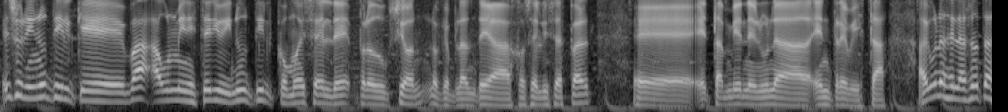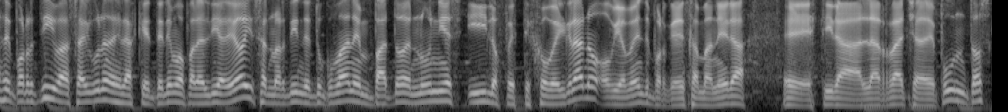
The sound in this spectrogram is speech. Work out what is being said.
Es un inútil que va a un ministerio inútil como es el de producción, lo que plantea José Luis Expert. Eh, eh, también en una entrevista. Algunas de las notas deportivas, algunas de las que tenemos para el día de hoy, San Martín de Tucumán empató en Núñez y lo festejó Belgrano, obviamente porque de esa manera eh, estira la racha de puntos.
